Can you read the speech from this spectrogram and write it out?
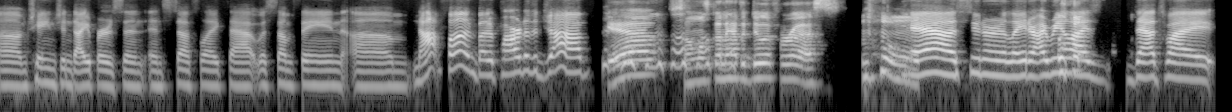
um, changing diapers and, and stuff like that was something um, not fun, but a part of the job. yeah, someone's gonna have to do it for us. yeah, sooner or later. I realized that's why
